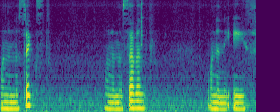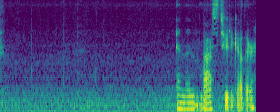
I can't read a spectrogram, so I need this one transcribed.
one in the sixth, one in the seventh, one in the eighth, and then last two together.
